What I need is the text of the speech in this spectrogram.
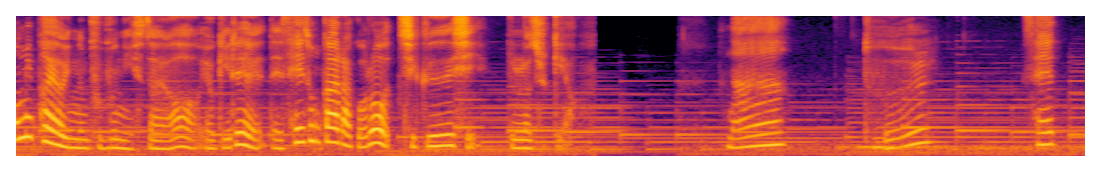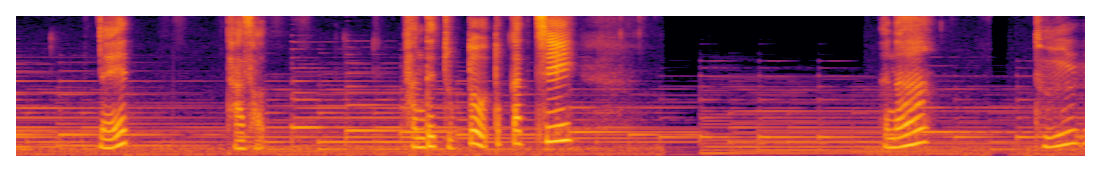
홈이 파여 있는 부분이 있어요. 여기를 내 세 손가락으로 지그시 눌러줄게요. 하나, 둘, 셋, 넷, 다섯. 반대쪽도 똑같이 하나, 둘,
